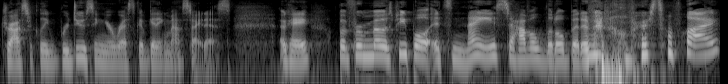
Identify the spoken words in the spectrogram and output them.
drastically reducing your risk of getting mastitis. Okay? But for most people it's nice to have a little bit of an oversupply.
